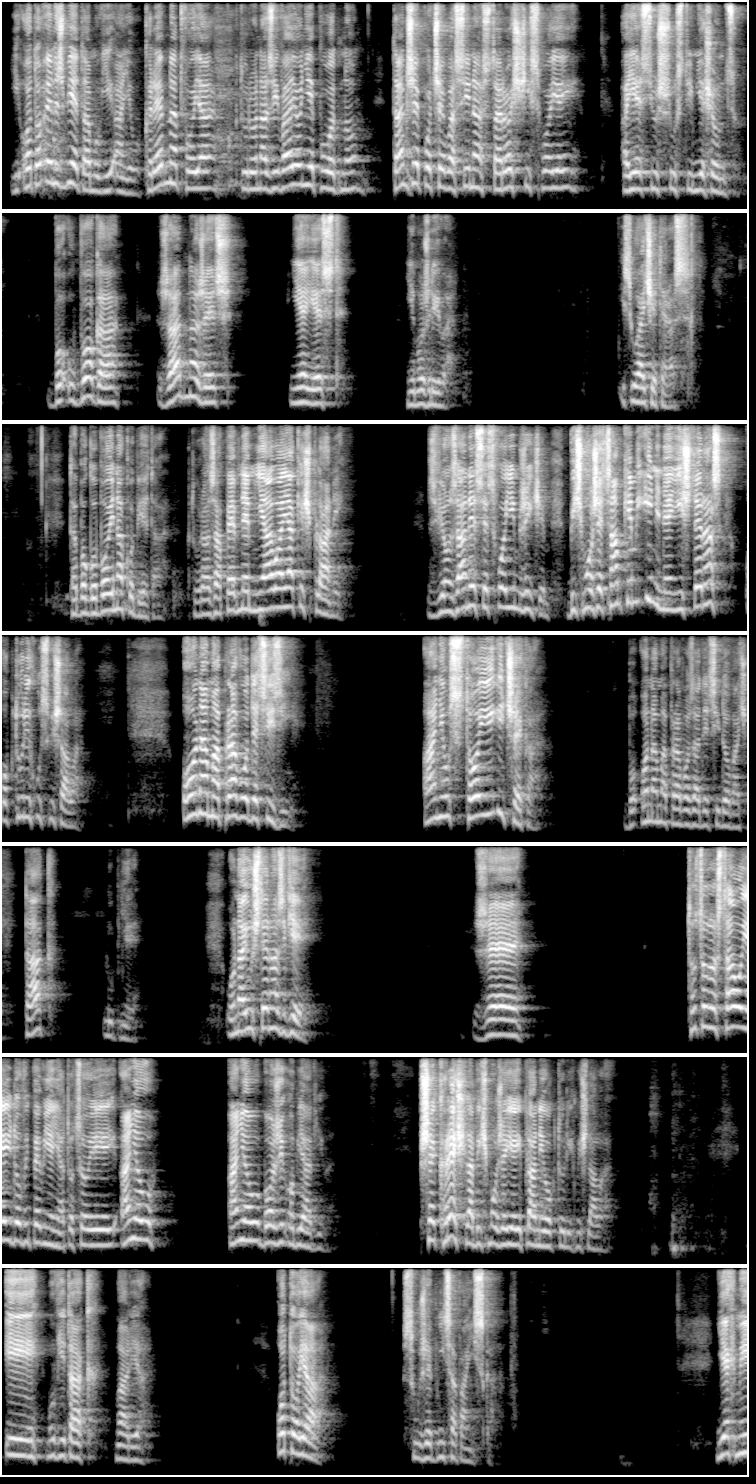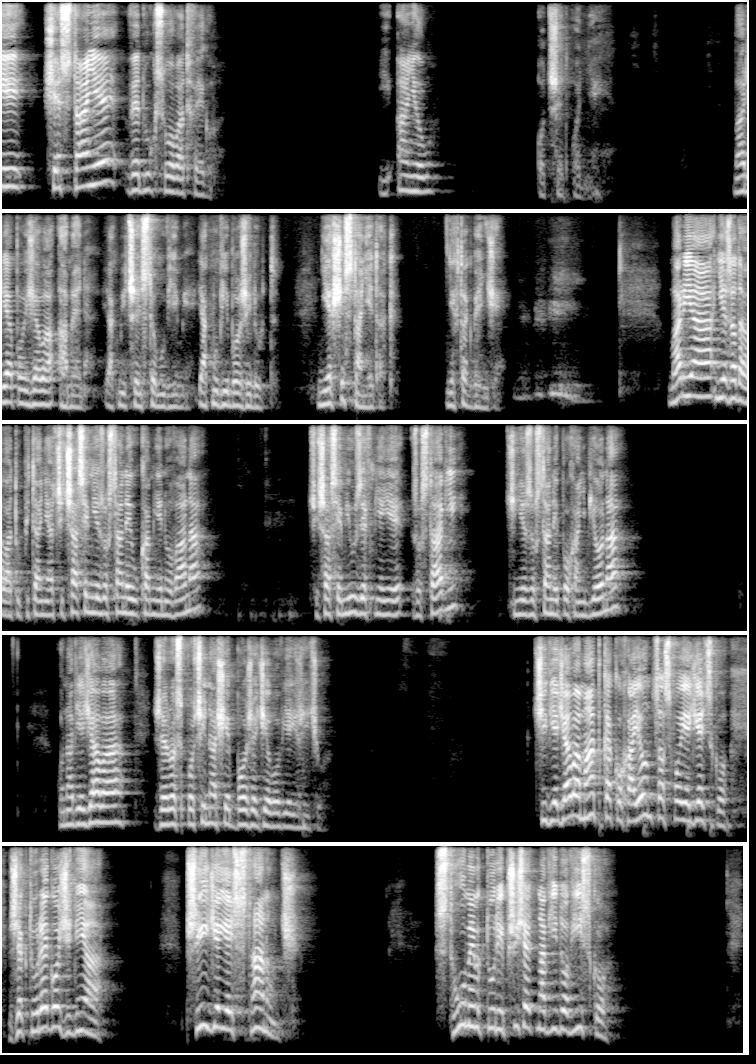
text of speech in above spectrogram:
I oto Elżbieta, mówi anioł, krewna Twoja, którą nazywają niepłodną, także poczęła syna w starości swojej, a jest już w szóstym miesiącu. Bo u Boga żadna rzecz nie jest niemożliwa. I słuchajcie teraz. Ta bogobojna kobieta, która zapewne miała jakieś plany związane ze swoim życiem, być może całkiem inne niż teraz, o których usłyszała. Ona ma prawo decyzji. Anioł stoi i czeka bo ona ma prawo zadecydować tak lub nie. Ona już teraz wie, że to, co zostało jej do wypełnienia, to, co jej anioł, anioł Boży objawił, przekreśla być może jej plany, o których myślała. I mówi tak Maria, oto ja, służebnica pańska. Niech mi się stanie według słowa Twego. I anioł odszedł od niej. Maria powiedziała Amen, jak my często mówimy, jak mówi Boży lud. Niech się stanie tak. Niech tak będzie. Maria nie zadała tu pytania, czy czasem nie zostanę ukamienowana, czy czasem Józef mnie nie zostawi, czy nie zostanę pohańbiona. Ona wiedziała, że rozpoczyna się Boże dzieło w jej życiu. Czy wiedziała matka kochająca swoje dziecko, że któregoś dnia przyjdzie jej stanąć. Z tłumem, który przyszedł na widowisko,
